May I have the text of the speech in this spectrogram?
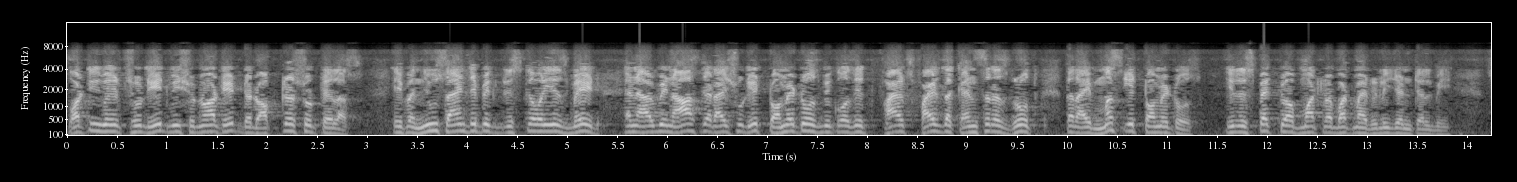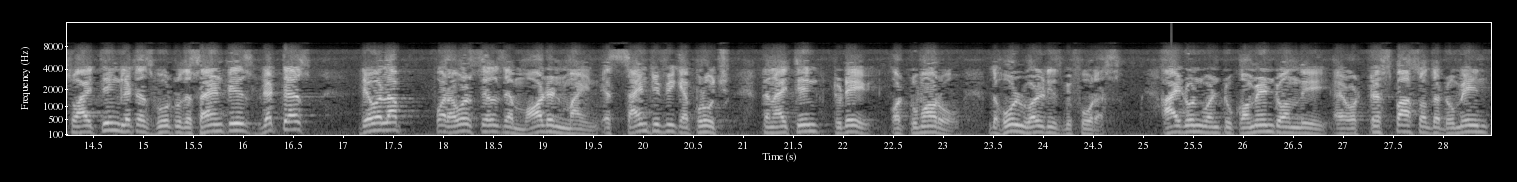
What we should eat, we should not eat, the doctor should tell us. If a new scientific discovery is made and I've been asked that I should eat tomatoes because it fights, fights the cancerous growth, then I must eat tomatoes, irrespective of what, what my religion tell me. So I think let us go to the scientists, let us develop for ourselves a modern mind, a scientific approach, then I think today or tomorrow the whole world is before us. I don't want to comment on the uh, or trespass on the domain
